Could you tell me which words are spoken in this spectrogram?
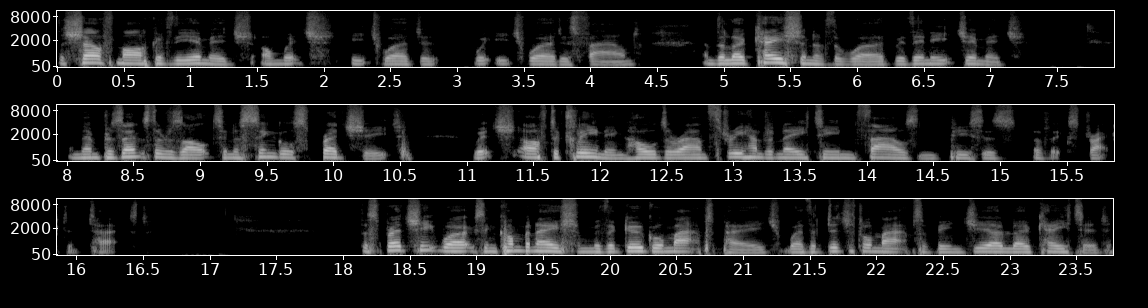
the shelf mark of the image on which each word, each word is found, and the location of the word within each image, and then presents the results in a single spreadsheet, which after cleaning holds around 318,000 pieces of extracted text. The spreadsheet works in combination with the Google Maps page where the digital maps have been geolocated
